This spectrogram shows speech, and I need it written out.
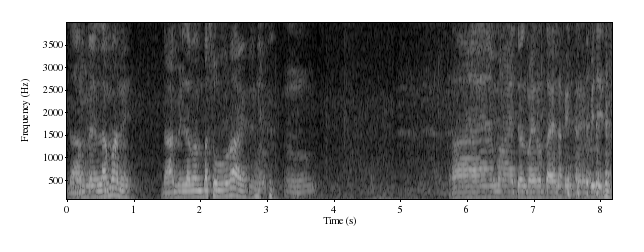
Dami laman eh. Dami laman basura eh. Oo. Ah, mga idol, mayroon tayo nakita ng evidence.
